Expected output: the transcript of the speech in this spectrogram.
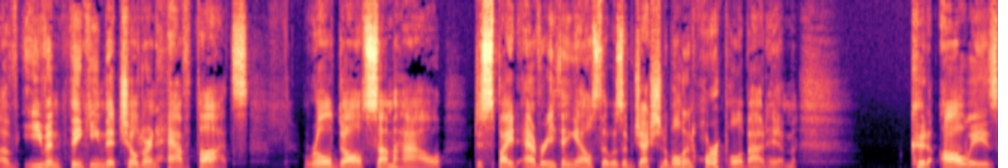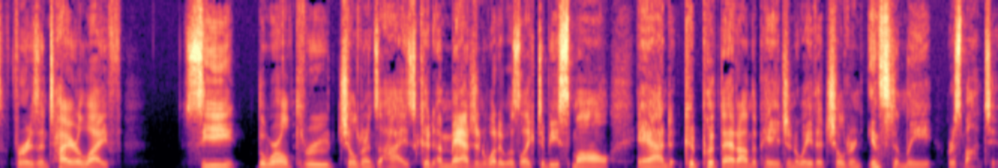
of even thinking that children have thoughts, Roald Dahl somehow, despite everything else that was objectionable and horrible about him, could always, for his entire life, see the world through children's eyes, could imagine what it was like to be small, and could put that on the page in a way that children instantly respond to.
